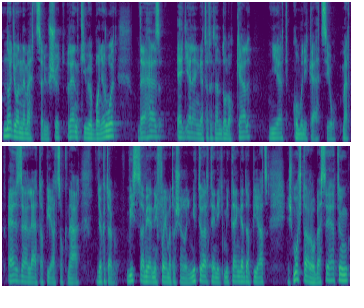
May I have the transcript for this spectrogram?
Nagyon nem egyszerű, sőt rendkívül bonyolult, de ehhez egy elengedhetetlen dolog kell, nyílt kommunikáció, mert ezzel lehet a piacoknál gyakorlatilag visszamérni folyamatosan, hogy mi történik, mit enged a piac, és most arról beszélhetünk,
